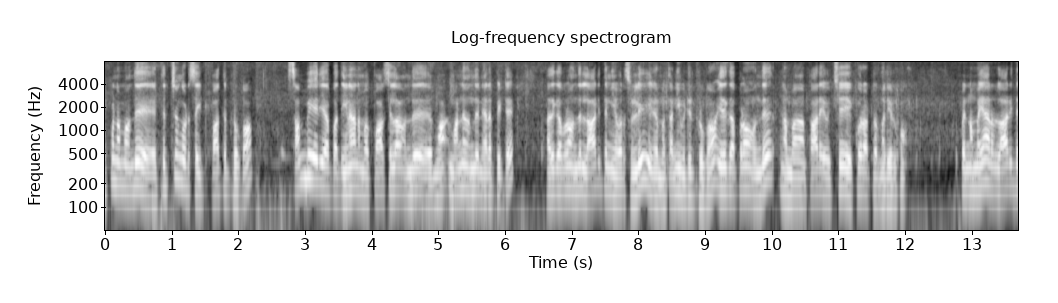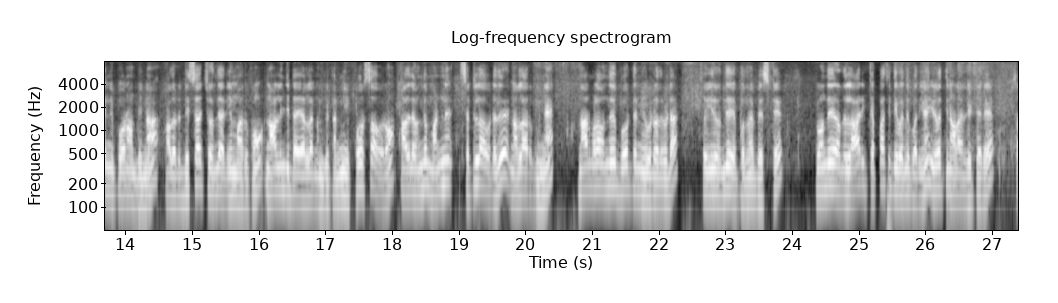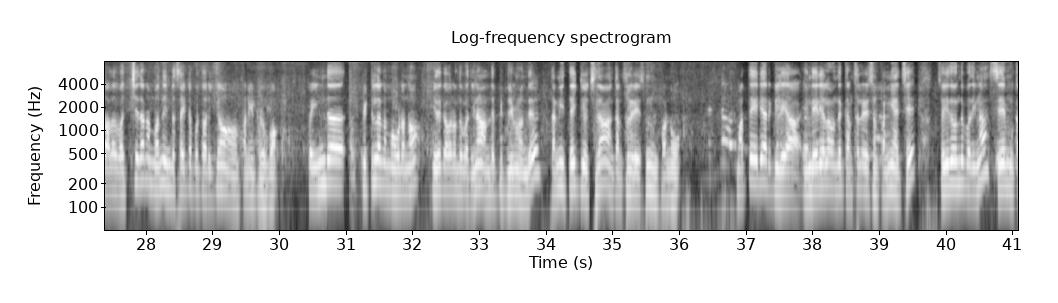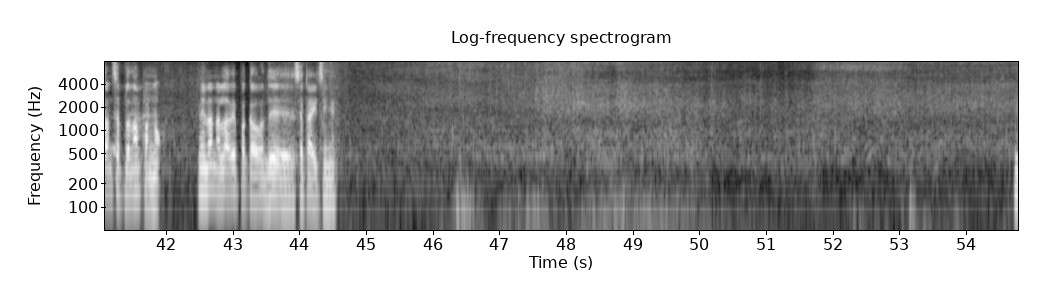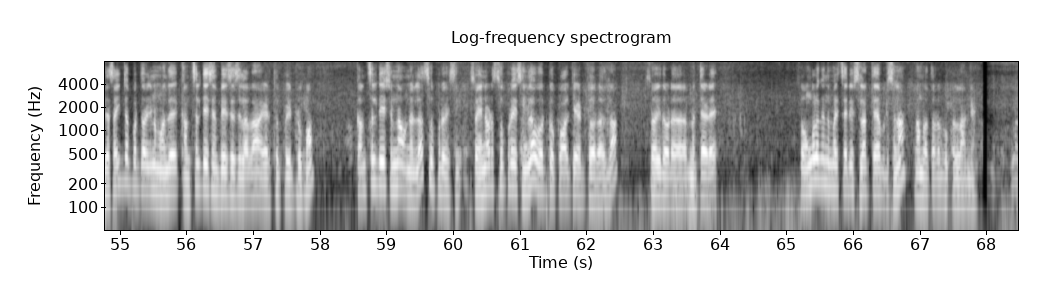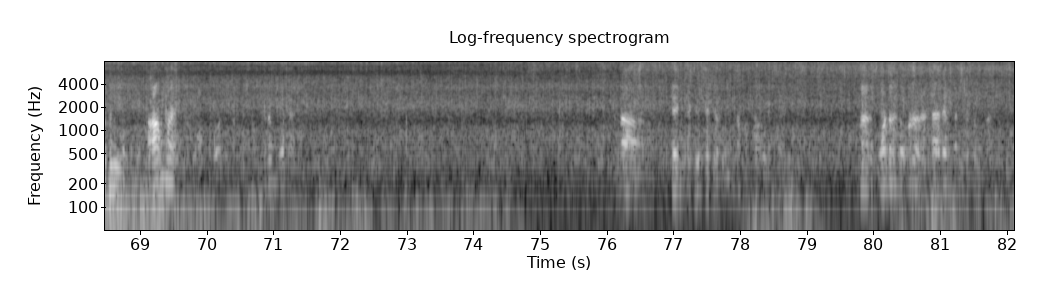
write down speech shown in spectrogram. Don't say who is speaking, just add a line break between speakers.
இப்போ நம்ம வந்து திருச்செங்கோடு சைட் பார்த்துட்ருக்கோம். சம்பு ஏரியா பார்த்தீங்கன்னா நம்ம பார்சலாக வந்து ம மண்ணை வந்து நிரப்பிட்டு அதுக்கப்புறம் வந்து லாரி தண்ணியை வர சொல்லி நம்ம தண்ணி விட்டுட்ருக்கோம். இதுக்கப்புறம் வந்து நம்ம பாறையை வச்சு கூறாட்டுற மாதிரி இருக்கும். இப்போ நம்ம ஏன் லாரி தண்ணி போகிறோம் அப்படின்னா அதோடய டிஸ்சார்ஜ் வந்து அதிகமாக இருக்கும். நாலஞ்சு டயரில் நமக்கு தண்ணி ஃபோர்ஸாக வரும். அதில் வந்து மண் செட்டில் ஆகுறது நல்லாயிருக்குங்க நார்மலாக வந்து போர் தண்ணி விடுறத விட ஸோ இது வந்து எப்போதுமே பெஸ்ட்டு இப்போ வந்து அந்த லாரி கெப்பாசிட்டி வந்து பார்த்திங்கன்னா இருபத்தி நாலாயிரம் லிட்டரு. ஸோ அதை வச்சு தான் நம்ம வந்து இந்த சைட்டை பொறுத்த வரைக்கும் பண்ணிகிட்டு இருக்கோம். இப்போ இந்த பிட்டில் நம்ம விடணும். இதுக்கப்புறம் வந்து பார்த்திங்கன்னா அந்த பிட்லேயுமே வந்து தண்ணி தேக்கி வச்சு தான் கன்சல்டேஷன் பண்ணுவோம். மற்ற ஏரியா இருக்கு இல்லையா? இந்த ஏரியாலாம் வந்து கன்சல்டேஷன் பண்ணியாச்சு. ஸோ இது வந்து பார்த்திங்கன்னா சேம் கான்செப்டில் தான் பண்ணோம். இதெல்லாம் நல்லாவே பக்காவாக வந்து செட் ஆகிடுச்சிங்க இந்த சைட்டை பொறுத்த வரைக்கும் நம்ம வந்து கன்சல்டேஷன் பேசிஸில் தான் எடுத்து போயிட்டுருக்கோம். கன்சல்டேஷன்னா ஒன்றும் இல்லை சூப்பர்வைசிங் ஸோ என்னோட சூப்பர்வைசிங்கில் ஒர்க்கு குவாலிட்டியாக எடுத்து வர்றது தான் ஸோ இதோட மெத்தடு ஸோ உங்களுக்கு இந்த மாதிரி சர்வீஸ்லாம் தேவைப்படுச்சுன்னா நம்மளை தொடர்பு கொள்ளலாங்க
போட்டதுக்கப்புறம் ரெண்டாயிரம் கண்டிப்பாக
